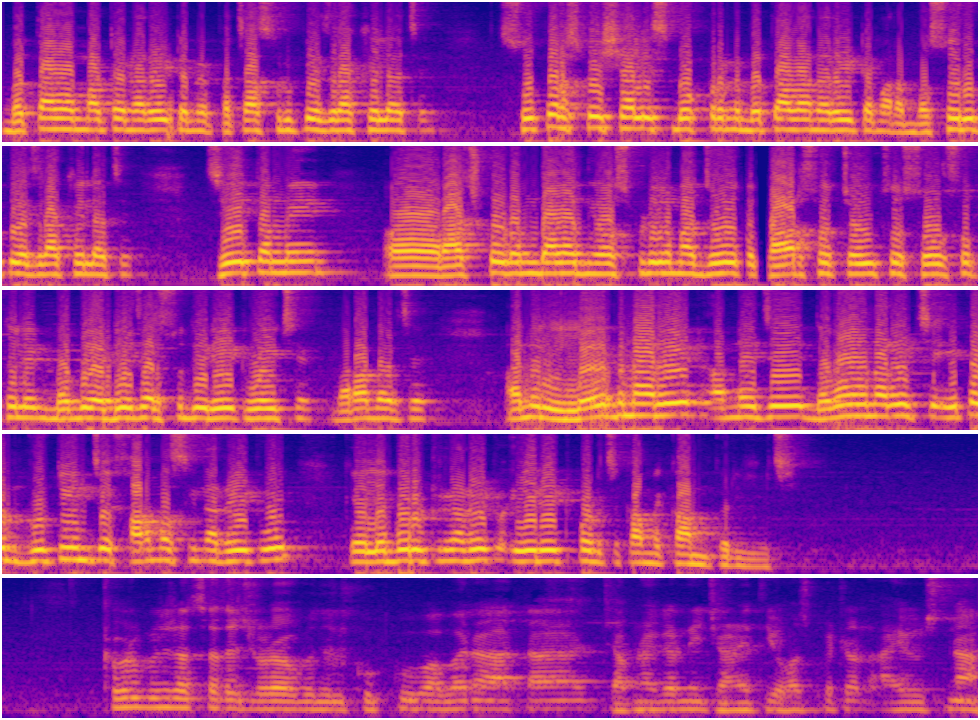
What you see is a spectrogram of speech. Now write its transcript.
બતાવવા માટેના રેટ અમે પચાસ રૂપિયા જ રાખેલા છે. સુપર સ્પેશિયાલિસ્ટ ડોક્ટરને બતાવવાના રેટ અમારા બસો રૂપિયા જ રાખેલા છે. જે તમે રાજકોટ અમદાવાદની હોસ્પિટલમાં જુઓ તો બારસો, ચૌદસો સોળસોથી લઈને બબે અઢી હજાર સુધી રેટ હોય છે. બરાબર છે? અને લેબના રેટ અને જે દવાઓના રેટ છે, એ પણ રૂટીન જે ફાર્મસીના રેટ હોય કે લેબોરેટરીના રેટ એ રેટ પર અમે કામ કરીએ છીએ. ખબર ગુજરાત સાથે જોડાવા બદલ ખૂબ ખૂબ આભાર. હતા જામનગરની જાણીતી હોસ્પિટલ આયુષના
